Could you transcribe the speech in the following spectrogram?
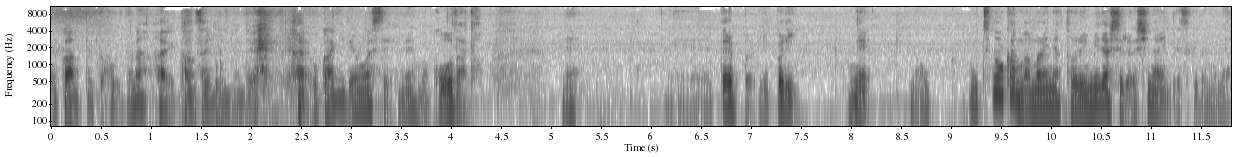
おかんって言った方がいいかな。はい、関西人なんで、はい、おかんに電話してね、まあ、こうだと。ね。えー、やっぱやっぱり、ね、まあ、うちのおかんもあんまりね、取り乱してるはしないんですけどもね、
